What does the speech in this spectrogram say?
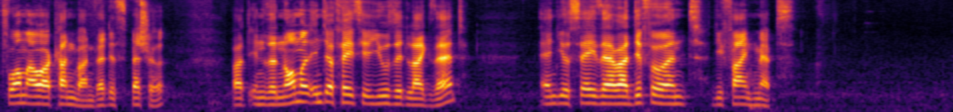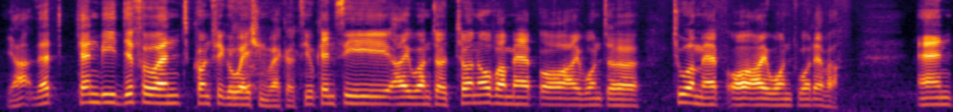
from our Kanban. That is special. But in the normal interface, you use it like that, and you say there are different defined maps. Yeah, that can be different configuration records. You can see I want a turnover map, or I want a tour map, or I want whatever. And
